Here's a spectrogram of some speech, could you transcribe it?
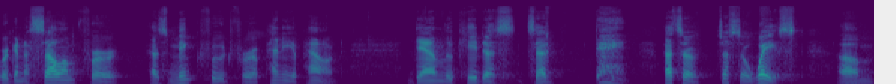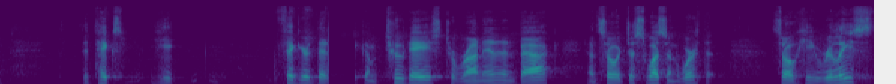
we're going to sell them for as mink food for a penny a pound. Dan Luketa said, dang, that's a, just a waste. Um, it takes, he figured that take him two days to run in and back, and so it just wasn't worth it. So he released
